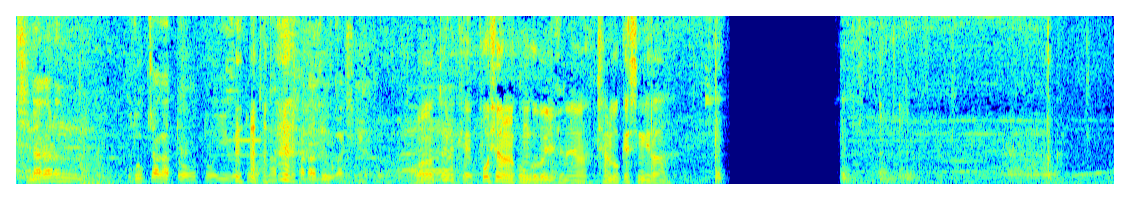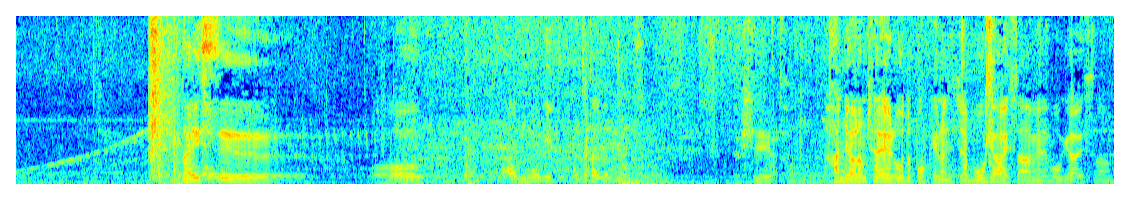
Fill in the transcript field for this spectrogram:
지나가는 구독자가 또 또 이것도 하나 또 사다 주고 가시네 또. 아, 오늘 또 이렇게 포션을 공급해 주시네요. 잘 먹겠습니다. 나이스. 오, 아 목이 반짝하게 걸리네. 역시 한 여름철에 로드 뽑기는 진짜 모기와의 싸움이네. 모기와의 싸움.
